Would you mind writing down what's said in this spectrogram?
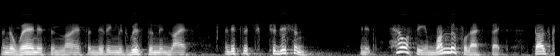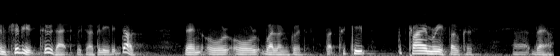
and awareness in life, and living with wisdom in life. And if the tradition, in its healthy and wonderful aspect, does contribute to that, which I believe it does, then all, all well and good. But to keep the primary focus uh, there.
